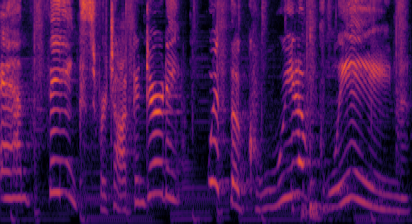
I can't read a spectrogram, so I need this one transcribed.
and thanks for talking dirty with the Queen of Clean.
